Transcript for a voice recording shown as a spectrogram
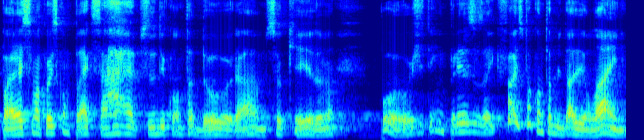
Parece uma coisa complexa. Ah, eu preciso de contador, ah, não sei o quê. Pô, hoje tem empresas aí que fazem tua contabilidade online.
